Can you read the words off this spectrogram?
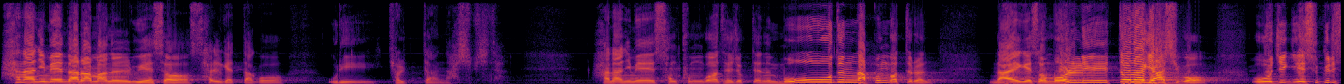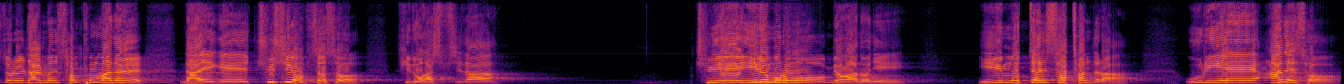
하나님의 나라만을 위해서 살겠다고 우리 결단하십시다. 하나님의 성품과 대적되는 모든 나쁜 것들은 나에게서 멀리 떠나게 하시고 오직 예수 그리스도를 닮은 성품만을 나에게 주시옵소서. 기도하십시다. 주의 이름으로 명하노니 이 못된 사탄들아 우리의 안에서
